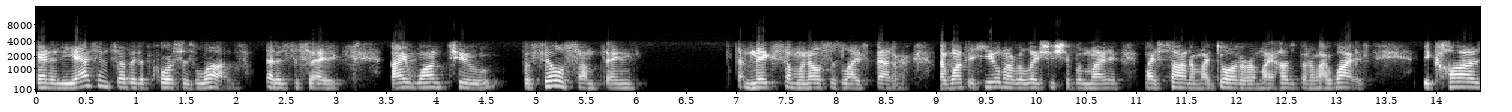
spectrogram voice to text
And in the essence of it, of course, is love. That is to say, I want to fulfill something that makes someone else's life better. I want to heal my relationship with my, my son or my daughter or my husband or my wife because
